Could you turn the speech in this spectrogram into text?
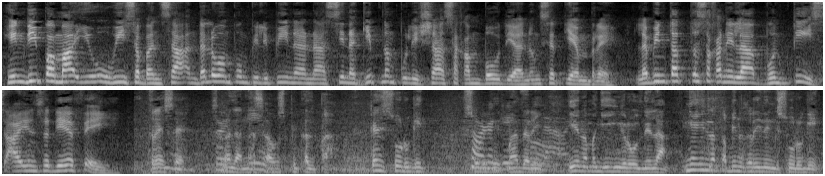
Hindi pa maiuwi sa bansa ang 20 Pilipina na sinagip ng pulisya sa Cambodia noong Setyembre. Labintatlo sa kanila buntis ayon sa DFA. 13. Sa kanila, nasa hospital pa. Kasi surrogate. surrogate Surrogate mothering. sila. Yan ang magiging role nila. Ngayon lang kami nakarinig ng surrogate.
